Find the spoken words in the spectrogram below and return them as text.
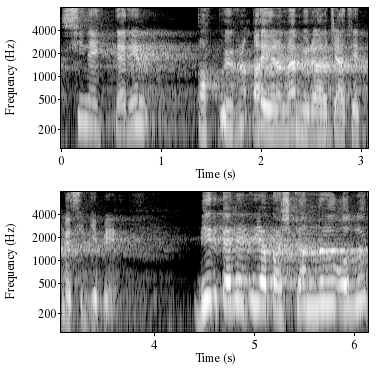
Sineklerin af buyurun ayrına müracaat etmesi gibi. Bir belediye başkanlığı olur,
